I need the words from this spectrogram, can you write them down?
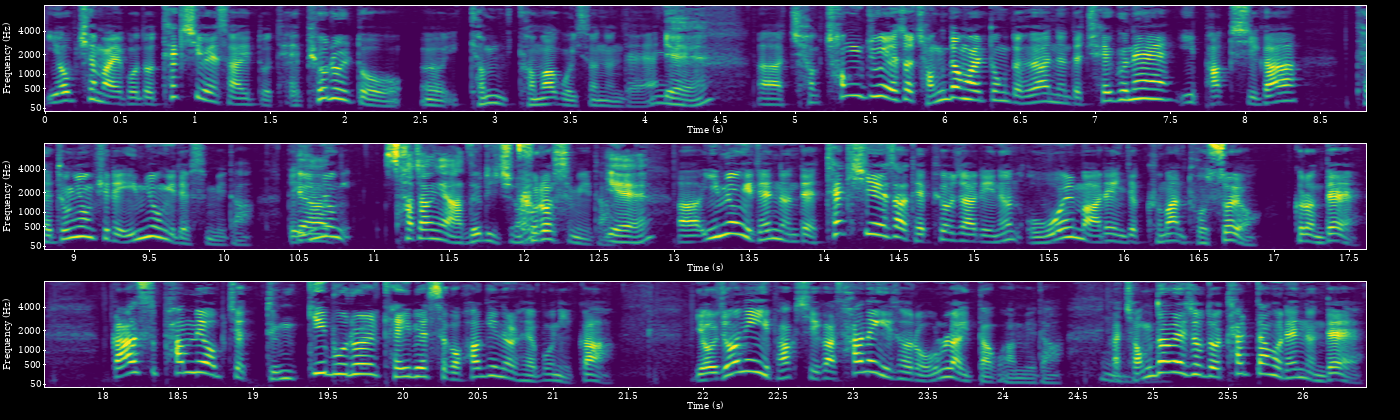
이 업체 말고도 택시 회사의 또 대표를 또 어, 겸, 겸하고 있었는데 예. 아, 청주에서 정당 활동도 해왔는데 최근에 이 박 씨가 대통령실에 임용이 됐습니다. 그러니까 임용 사장의 아들이죠. 그렇습니다. 예. 어, 임용이 됐는데 택시회사 대표 자리는 5월 말에 이제 그만뒀어요. 그런데 가스 판매업체 등기부를 KBS가 확인을 해보니까 여전히 박 씨가 사내 이사로 올라 있다고 합니다. 그러니까 음. 정당에서도 탈당을 했는데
